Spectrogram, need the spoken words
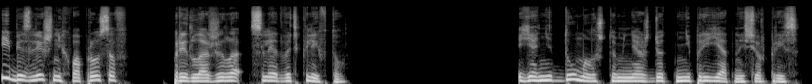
и без лишних вопросов предложила следовать к лифту. Я не думала, что меня ждет неприятный сюрприз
